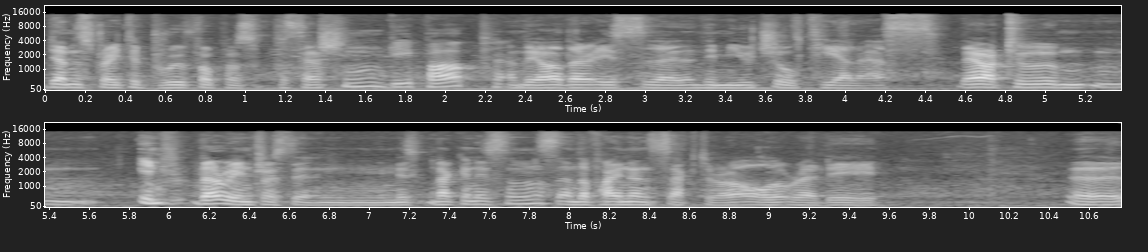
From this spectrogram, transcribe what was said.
demonstrated proof of possession, DPoP, and the other is uh, the mutual TLS. There are two mm, int very interesting mechanisms, and the finance sector are already uh,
